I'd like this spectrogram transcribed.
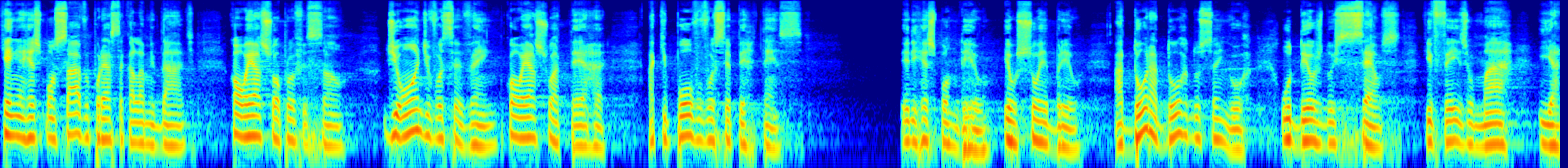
quem é responsável por essa calamidade, qual é a sua profissão, de onde você vem, qual é a sua terra, a que povo você pertence. Ele respondeu: Eu sou hebreu, adorador do Senhor, o Deus dos céus, que fez o mar e a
